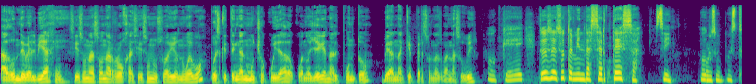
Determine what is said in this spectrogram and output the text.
a dónde va el viaje. Si es una zona roja, si es un usuario nuevo, pues que tengan mucho cuidado. Cuando lleguen al punto, vean a qué personas van a subir. Ok, entonces eso también da certeza. Sí. Por supuesto.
